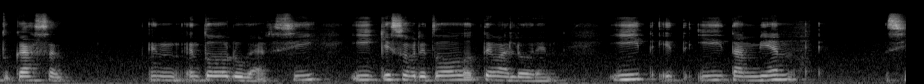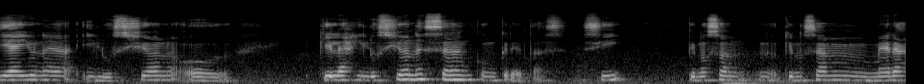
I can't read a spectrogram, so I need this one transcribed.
tu casa, en, en, todo lugar, ¿sí? Y que sobre todo te valoren. Y, y, también si hay una ilusión o que las ilusiones sean concretas, ¿sí? Que no, son, que no sean meras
